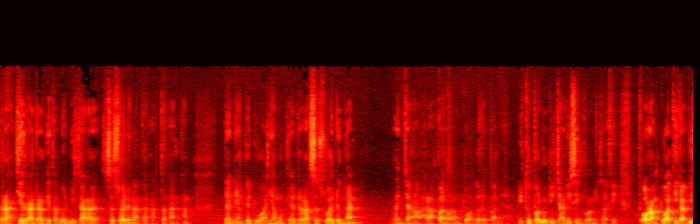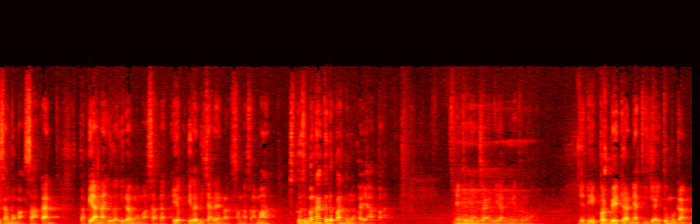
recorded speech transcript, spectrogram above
terakhir adalah kita berbicara sesuai dengan karakter anak, dan yang keduanya mungkin adalah sesuai dengan rencana harapan orang tua ke depannya. Itu perlu dicari sinkronisasi. Orang tua tidak bisa memaksakan, tapi anak juga tidak memaksakan. Ayo kita bicara sama-sama. Sebenarnya ke depan tuh mau kayak apa? Itu yang saya lihat gitu loh. Jadi perbedaannya tiga itu mudah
